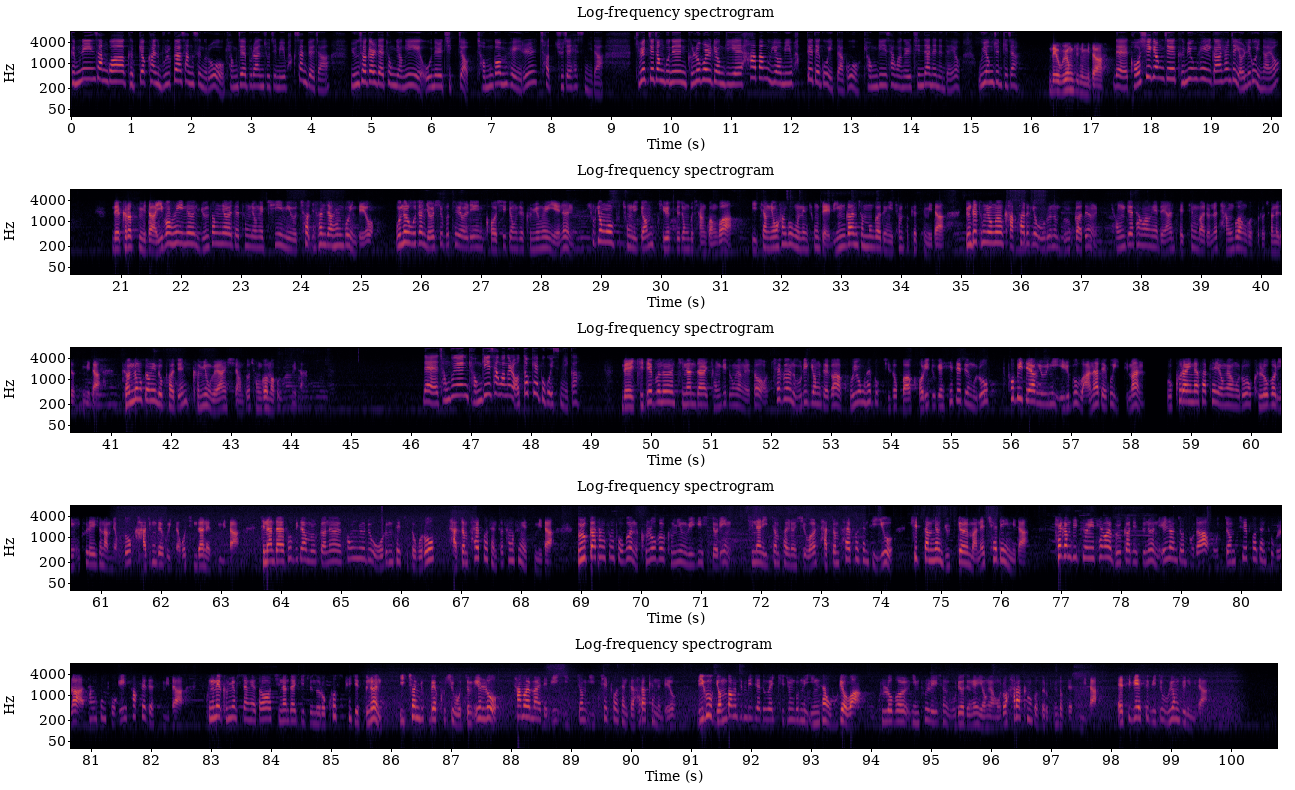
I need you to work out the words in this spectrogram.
금리 인상과 급격한 물가 상승으로 경제 불안 조짐이 확산되자 윤석열 대통령이 오늘 직접 점검 회의를 첫 주재했습니다. 기획재정부는 글로벌 경기의 하방 위험이 확대되고 있다고 경기 상황을 진단했는데요. 우영준 기자. 네, 우영준입니다. 네, 거시경제 금융회의가 현재 열리고 있나요? 네, 그렇습니다. 이번 회의는 윤석열 대통령의 취임 이후 첫 현장 행보인데요. 오늘 오전 10시부터 열린 거시경제금융회의에는 추경호 부총리 겸 기획재정부 장관과 이창용 한국은행 총재, 민간 전문가 등이 참석했습니다. 윤 대통령은 가파르게 오르는 물가 등 경제 상황에 대한 대책 마련을 당부한 것으로 전해졌습니다. 변동성이 높아진 금융 외환 시장도 점검하고 있습니다. 네, 정부는 경기 상황을 어떻게 보고 있습니까? 네, 기재부는 지난달 경기 동향에서 최근 우리 경제가 고용 회복 지속과 거리두기 해제 등으로 소비 제약 요인이 일부 완화되고 있지만 우크라이나 사태 영향으로 글로벌 인플레이션 압력도 가중되고 있다고 진단했습니다. 지난달 소비자 물가는 석유류 오름세 지속으로 4.8% 상승했습니다. 물가 상승폭은 글로벌 금융 위기 시절인 지난 2008년 10월 4.8% 이후 13년 6개월 만에 최대입니다. 체감 지표인 생활 물가 지수는 1년 전보다 5.7% 올라 상승폭이 확대됐습니다. 국내 금융시장에서 지난달 기준으로 코스피 지수는 2,695.1로 3월 말 대비 2.27% 하락했는데요. 미국 연방준비제도의 기준금리 인상 우려와 글로벌 인플레이션 우려 등의 영향으로 하락한 것으로 분석됐습니다. SBS 비주 우영준입니다.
